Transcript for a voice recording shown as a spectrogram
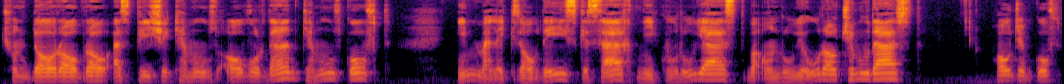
چون داراب را از پیش کموز آوردند کموز گفت این ملک زاده است که سخت نیکوروی است و آن روی او را چه بوده است؟ حاجب گفت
